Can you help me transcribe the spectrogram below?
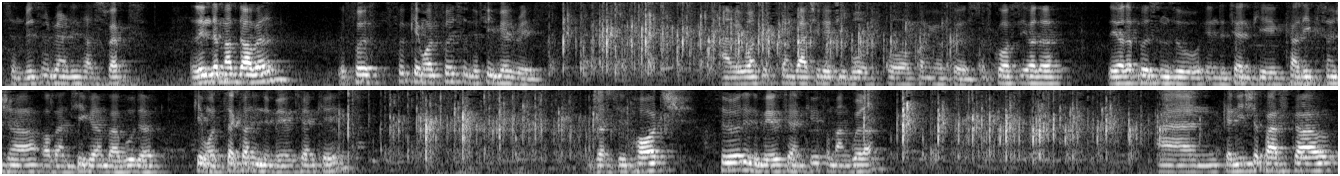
St. Vincent and Grenadines has swept Linda McDowell, the first, came out first in the female race. And we want to congratulate you both for coming out first. Of course, the other, the other persons who in the 10K, Khalik Saint Jean of Antigua and Barbuda, came out second in the male 10K. Justin Hodge, third in the male 10K from Anguilla. And Kenisha Pascal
